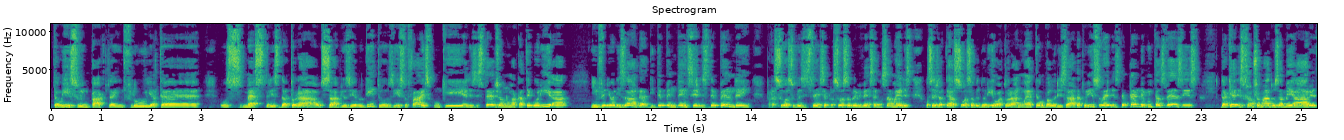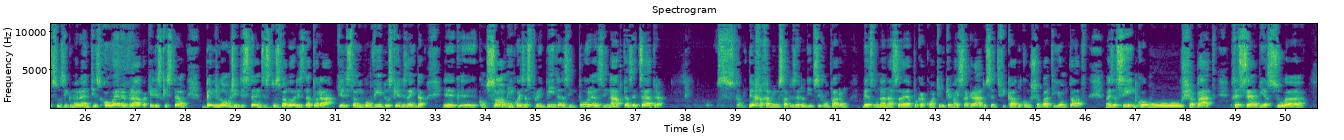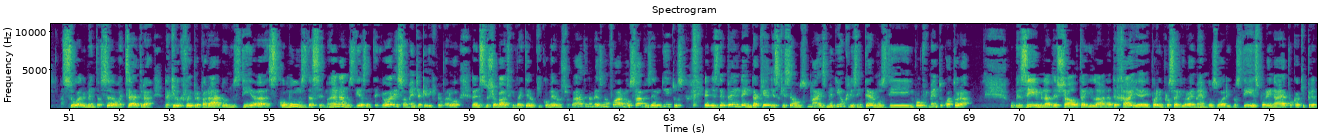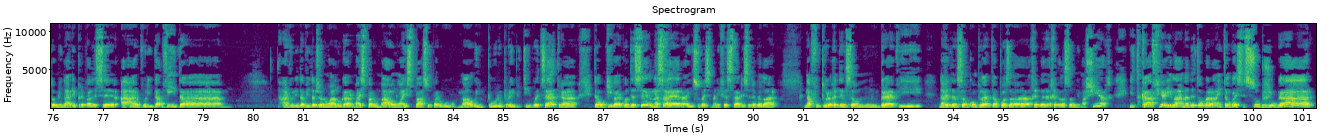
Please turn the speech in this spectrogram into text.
então isso impacta, influi até os mestres da Torá, os sábios e eruditos, e isso faz com que eles estejam numa categoria inferiorizada de dependência, eles dependem para sua subsistência, para sua sobrevivência, não são eles, ou seja, até a sua sabedoria ou a Torá não é tão valorizada, por isso eles dependem muitas vezes daqueles que são chamados a meia ares, os ignorantes, ou erebrav, aqueles que estão bem longe e distantes dos valores da Torá, que eles estão envolvidos, que eles ainda eh, eh, consomem coisas proibidas, impuras, inaptas, etc Chachamim, os sábios eruditos, se comparam mesmo na nossa época com aquilo que é mais sagrado, santificado como Shabbat e Yom Tov, mas assim como o Shabbat recebe a sua a sua alimentação, etc., daquilo que foi preparado nos dias comuns da semana, nos dias anteriores, somente aquele que preparou antes do Shabat, que vai ter o que comer no Shabat, da mesma forma, os sábios eruditos, eles dependem daqueles que são os mais medíocres em termos de envolvimento com a Torá. O Bezim na deixalta e lá na dechaye, porém prossegue o Raimehem e nos diz, porém na época que predominar e prevalecer a árvore da vida, na árvore da vida já não há lugar mais para o mal, não há espaço para o mal impuro, proibitivo, etc. Então, o que vai acontecer nessa era? Isso vai se manifestar e se revelar na futura redenção em breve, na redenção completa após a revelação de Mashiach. Então, vai se subjugar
